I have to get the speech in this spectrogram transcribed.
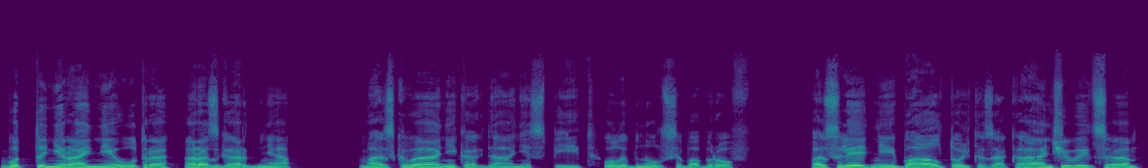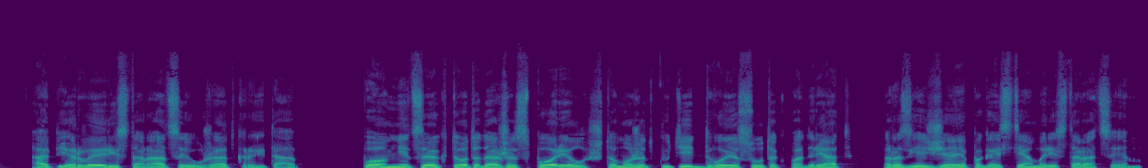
Будто не раннее утро, а разгар дня. «Москва никогда не спит», — улыбнулся Бобров. «Последний бал только заканчивается, а первая ресторация уже открыта. Помнится, кто-то даже спорил, что может кутить двое суток подряд, разъезжая по гостям и ресторациям.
